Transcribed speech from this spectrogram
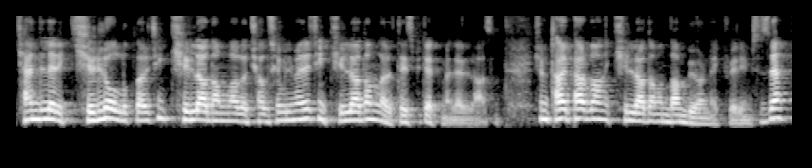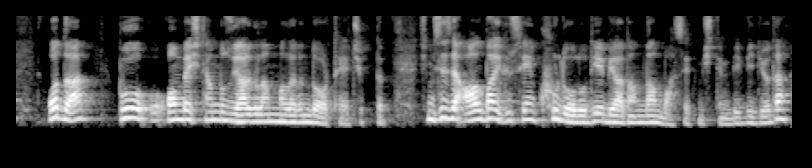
Kendileri kirli oldukları için kirli adamlarla çalışabilmeleri için kirli adamları tespit etmeleri lazım. Şimdi Tayyip Erdoğan'ın kirli adamından bir örnek vereyim size. O da bu 15 Temmuz yargılanmalarında ortaya çıktı. Şimdi size Albay Hüseyin Kurdoğlu diye bir adamdan bahsetmiştim bir videoda.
